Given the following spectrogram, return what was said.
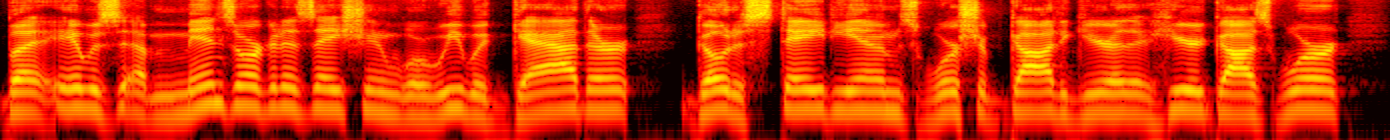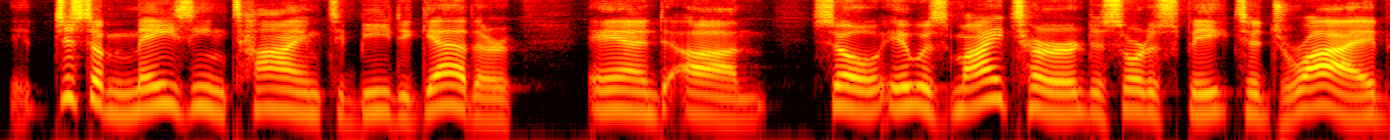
but it was a men's organization where we would gather, go to stadiums, worship God together, hear God's word. Just amazing time to be together. And um, so it was my turn to sort of speak to drive,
